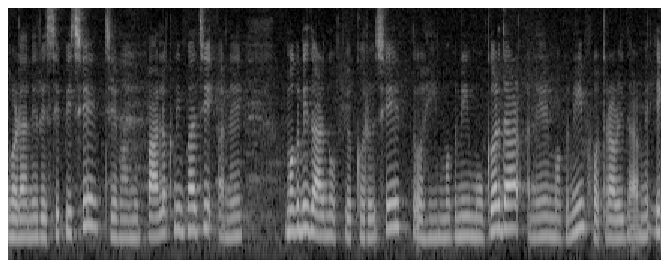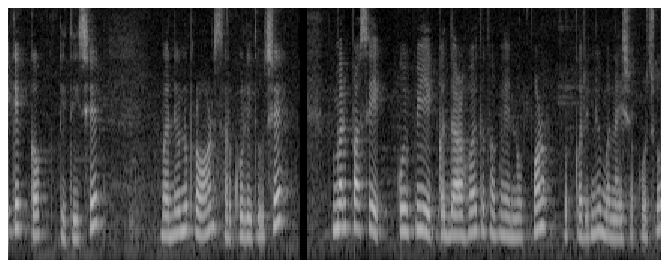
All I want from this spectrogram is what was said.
વડાની રેસીપી છે, જેમાં મેં પાલકની ભાજી અને મગની દાળનો ઉપયોગ કર્યો છે. તો અહીં મગની મોગર દાળ અને મગની ફોતરાવાળી દાળ મેં એક એક કપ લીધી છે. બંનેનું પ્રમાણ સરખું લીધું છે. તમારી પાસે એક કોઈ બી એક જ દાળ હોય તો તમે એનો પણ ઉપયોગ કરીને બનાવી શકો છો.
